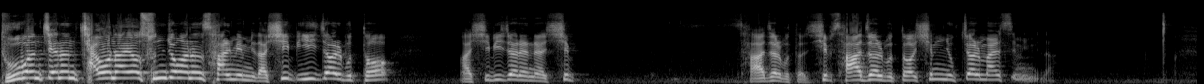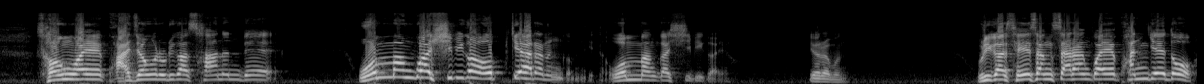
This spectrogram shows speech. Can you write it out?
두 번째는 자원하여 순종하는 삶입니다. 12절부터 아 12절에는 14절부터 14절부터 16절 말씀입니다. 성화의 과정을 우리가 사는데 원망과 시비가 없게 하라는 겁니다. 원망과 시비가요. 여러분 우리가 세상 사람과의 관계도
